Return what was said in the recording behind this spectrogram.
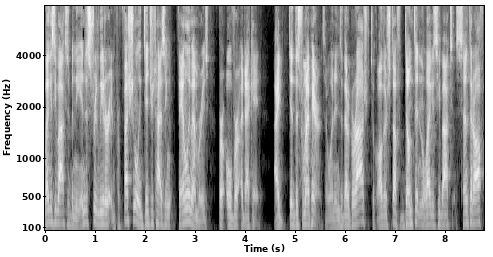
Legacy Box has been the industry leader in professionally digitizing family memories for over a decade. I did this for my parents. I went into their garage, took all their stuff, dumped it in a legacy box, sent it off.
